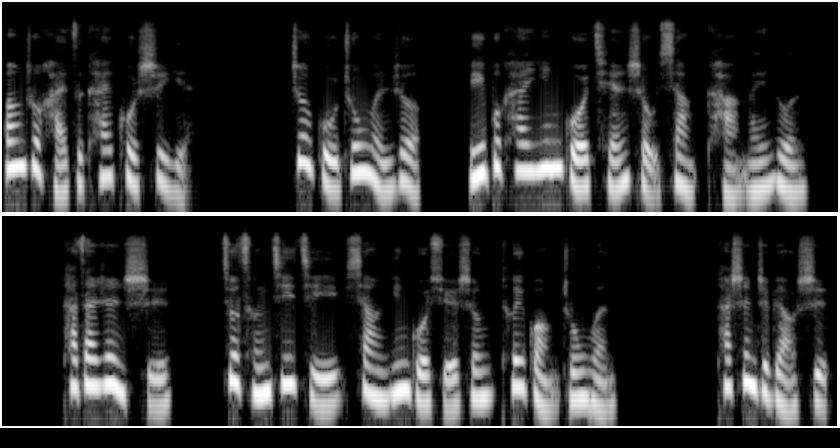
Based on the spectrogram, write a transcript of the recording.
帮助孩子开阔视野。这股中文热离不开英国前首相卡梅伦，他在任时就曾积极向英国学生推广中文。他甚至表示，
